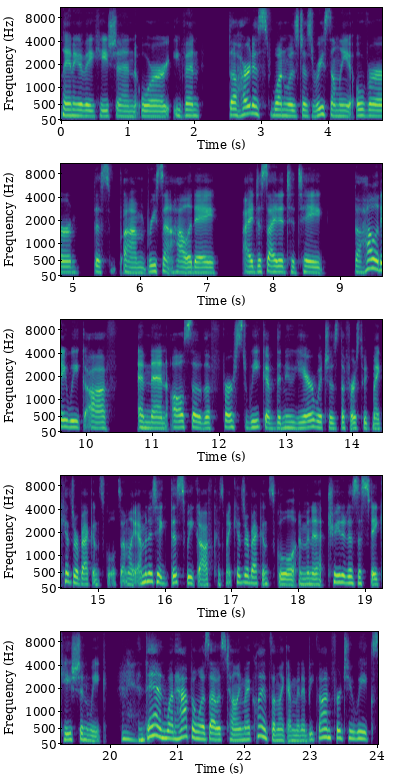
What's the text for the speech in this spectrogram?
planning a vacation or even the hardest one was just recently over this um, recent holiday. I decided to take the holiday week off and then also the first week of the new year, which is the first week my kids were back in school. So I'm like, I'm going to take this week off because my kids are back in school. I'm going to treat it as a staycation week. And then what happened was I was telling my clients, I'm like, I'm going to be gone for two weeks.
